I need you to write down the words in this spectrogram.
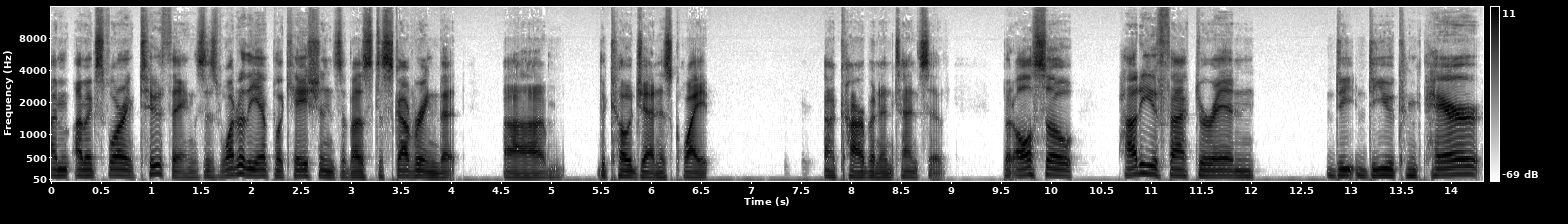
I'm I'm exploring two things: is what are the implications of us discovering that um, the cogen is quite uh, carbon intensive, but also how do you factor in do, do you compare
